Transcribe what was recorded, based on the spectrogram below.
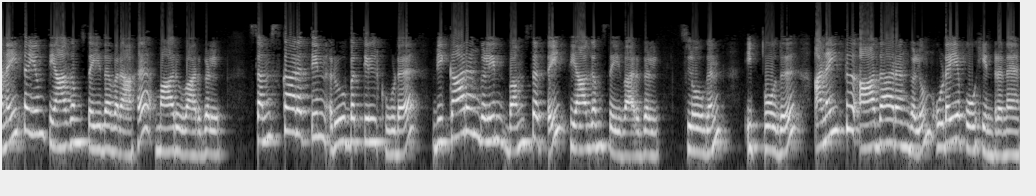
அனைத்தையும் தியாகம் செய்தவராக மாறுவார்கள். சம்ஸ்காரத்தின் ரூபத்தில் கூட விகாரங்களின் வம்சத்தை தியாகம் செய்வார்கள். ஸ்லோகன் இப்போது அனைத்து ஆதாரங்களும் உடைய போகின்றன.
